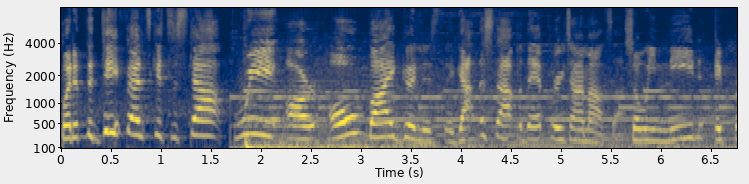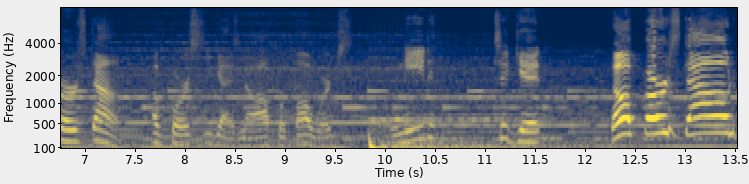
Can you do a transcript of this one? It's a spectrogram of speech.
But if the defense gets a stop, we are, oh my goodness. They got the stop, but they have three timeouts left. So we need a first down. Of course, you guys know how football works. We need to get the first down.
